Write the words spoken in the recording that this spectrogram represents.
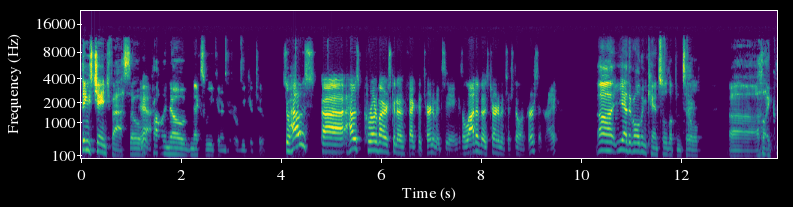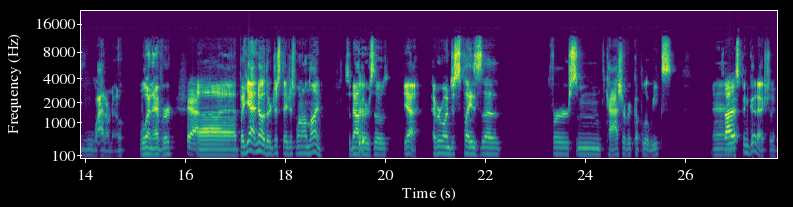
things change fast. So Yeah. probably know next week or a week or two. So how's uh, how's coronavirus going to affect the tournament scene? Because a lot of those tournaments are still in person, right? Uh, yeah, they've all been canceled up until, uh, like I don't know, whenever. Yeah. Uh, but yeah, no, they're just they just went online. So now there's those. Yeah, everyone just plays uh, for some cash every couple of weeks, and I- it's been good actually.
